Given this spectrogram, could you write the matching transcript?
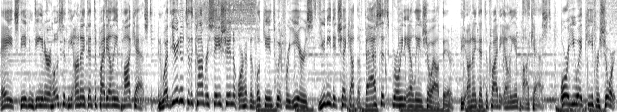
Hey, it's Stephen Diener, host of the Unidentified Alien Podcast. And whether you're new to the conversation or have been looking into it for years, you need to check out the fastest growing alien show out there, the Unidentified Alien Podcast, or UAP for short.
